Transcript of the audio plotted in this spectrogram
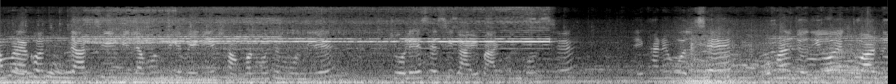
আমরা এখন যাচ্ছি বিজামন থেকে বেরিয়ে শঙ্কর মোচন মন্দিরে চলে এসেছি গাড়ি পার্কিং করছে এখানে বলছে ওখানে যদিও একটু আধটু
